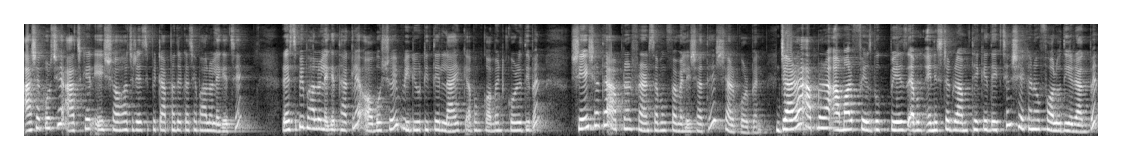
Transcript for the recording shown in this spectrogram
আশা করছি আজকের এই সহজ রেসিপিটা আপনাদের কাছে ভালো লেগেছে। রেসিপি ভালো লেগে থাকলে অবশ্যই ভিডিওটিতে লাইক এবং কমেন্ট করে দিবেন। সেই সাথে আপনার ফ্রেন্ডস এবং ফ্যামিলির সাথে শেয়ার করবেন। যারা আপনারা আমার ফেসবুক পেজ এবং ইনস্টাগ্রাম থেকে দেখছেন, সেখানেও ফলো দিয়ে রাখবেন।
